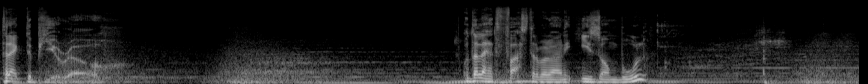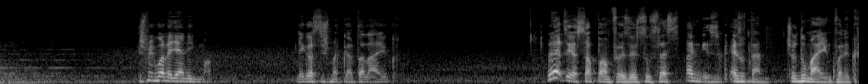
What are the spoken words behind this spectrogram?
Track the Bureau. Oda lehet fast travelelni Izombul. És még van egy enigma. Még azt is meg kell találjuk. Lehet, hogy a szappanfőzős tudsz lesz. Megnézzük ezután. Csak dumáljunk velük.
